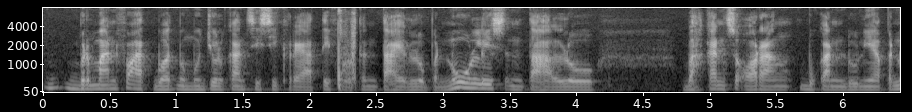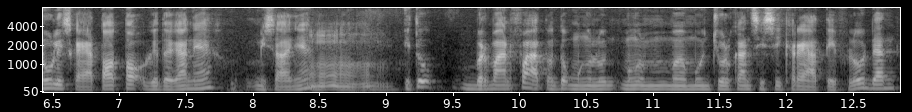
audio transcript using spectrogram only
bermanfaat buat memunculkan sisi kreatif lo. Entah lu penulis, entah lu bahkan seorang bukan dunia penulis kayak Toto gitu kan ya, misalnya. Hmm. itu bermanfaat untuk memunculkan sisi kreatif lo dan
